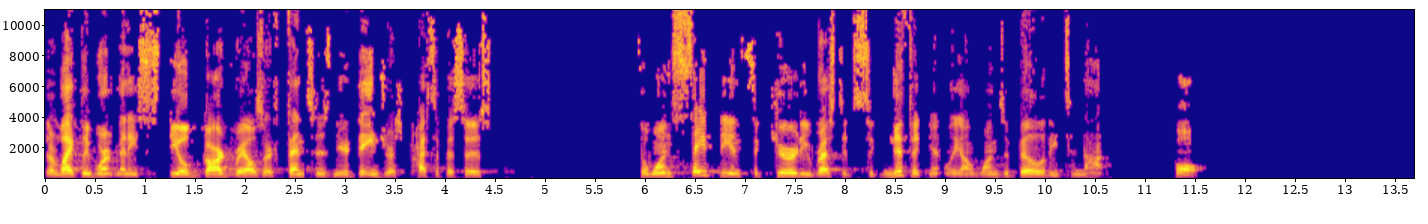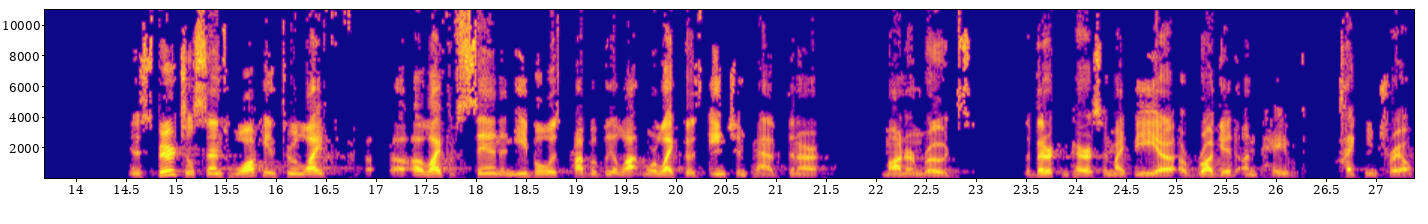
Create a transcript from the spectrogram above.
There likely weren't many steel guardrails or fences near dangerous precipices. So one's safety and security rested significantly on one's ability to not fall. In a spiritual sense, walking through life, a life of sin and evil, is probably a lot more like those ancient paths than our modern roads. The better comparison might be a, a rugged, unpaved hiking trail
